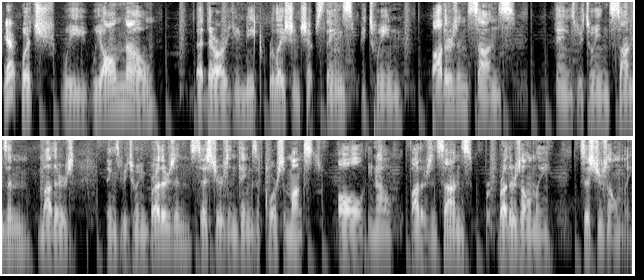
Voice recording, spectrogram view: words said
Yep. Which we we all know that there are unique relationships, things between fathers and sons, things between sons and mothers, things between brothers and sisters, and things, of course, amongst all, you know, fathers and sons, br- brothers only, sisters only.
